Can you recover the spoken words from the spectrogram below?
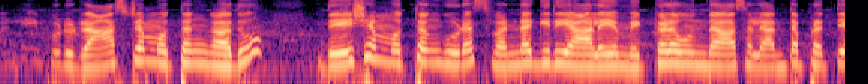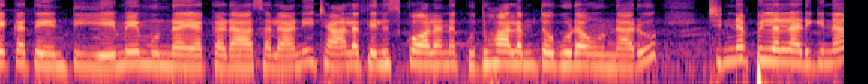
అంటే ఇప్పుడు రాష్ట్రం మొత్తం కాదు దేశం మొత్తం కూడా స్వర్ణగిరి ఆలయం ఎక్కడ ఉందా? అసలు అంత ప్రత్యేకత ఏంటి? ఏమేమి ఉన్నాయి అక్కడ? అసలు అని చాలా తెలుసుకోవాలన్న కుతూహలంతో కూడా ఉన్నారు. చిన్న పిల్లల్ని అడిగినా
